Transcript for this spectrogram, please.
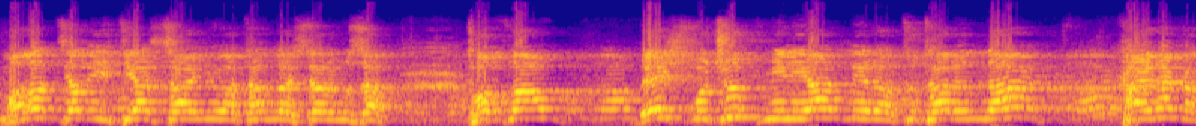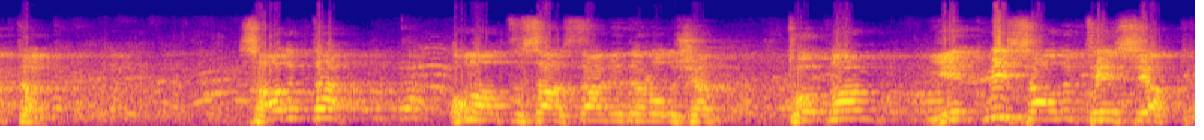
Malatyalı ihtiyaç sahibi vatandaşlarımıza toplam 5,5 milyar lira tutarında kaynak aktardık. Sağlıkta 16'sı hastaneden oluşan toplam 70 sağlık tesisi yaptık.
